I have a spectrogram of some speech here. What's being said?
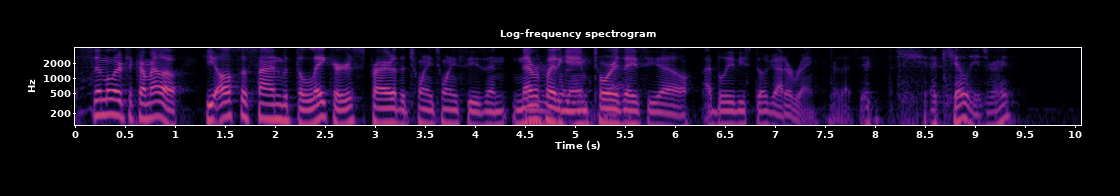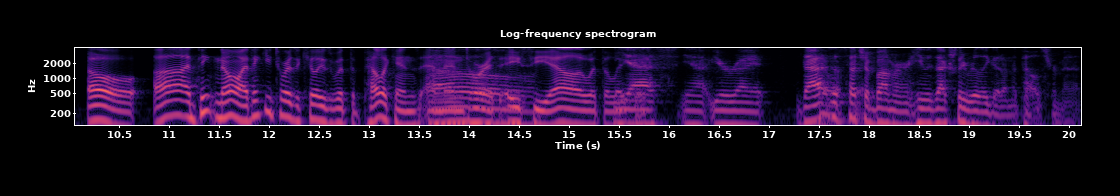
similar to Carmelo, he also signed with the Lakers prior to the 2020 season. Never, played a game. Tore his. ACL. I believe he still got a ring for that season. Achilles, right? Oh, uh, I think no. I think he tore his Achilles with the Pelicans and then tore his Oh. ACL with the Lakers. Yes, yeah, you're right. That was such a bummer. He was actually really good on the Pels for a minute.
